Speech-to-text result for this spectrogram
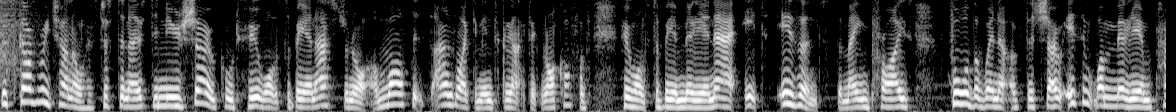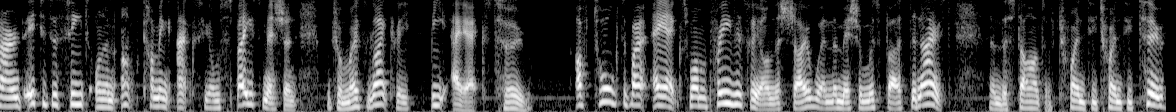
Discovery Channel has just announced a new show called Who Wants to Be an Astronaut and whilst it sounds like an intergalactic knockoff of Who Wants to Be a Millionaire, it isn't. The main prize for the winner of the show isn't £1 million, it is a seat on an upcoming Axiom space mission, which will most likely be AX2. I've talked about AX1 previously on the show when the mission was first announced, and the start of 2022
